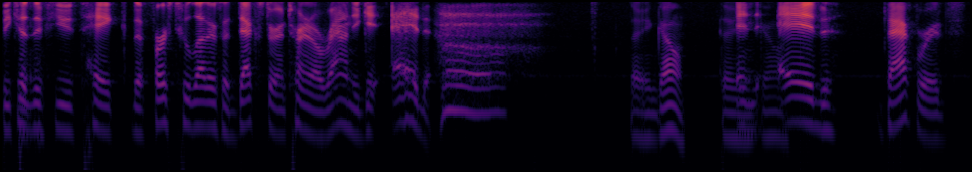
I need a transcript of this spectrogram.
because if you take the first two letters of Dexter and turn it around, you get Ed. there you go. There you and go. Ed backwards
